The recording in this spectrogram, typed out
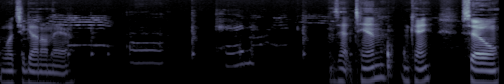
And what you got on there? uh, ten. Is that 10? Okay. So,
